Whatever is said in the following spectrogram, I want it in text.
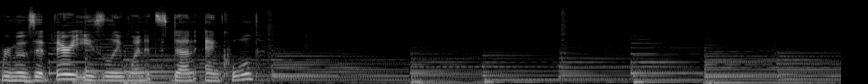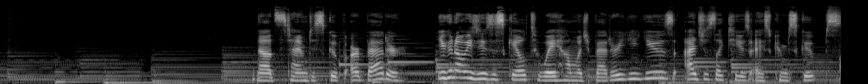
removes it very easily when it's done and cooled. Now it's time to scoop our batter. You can always use a scale to weigh how much batter you use. I just like to use ice cream scoops.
